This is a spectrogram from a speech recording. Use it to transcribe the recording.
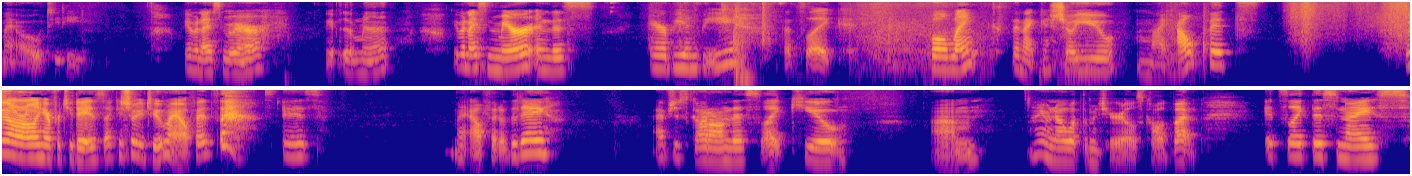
my OOTD. We have a nice mirror. We have, we have a nice mirror in this Airbnb that's like full length and I can show you my outfits. We are only here for two days. I can show you two of my outfits. this is my outfit of the day. I've just got on this like cute, um, I don't know what the material is called, but it's like this nice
